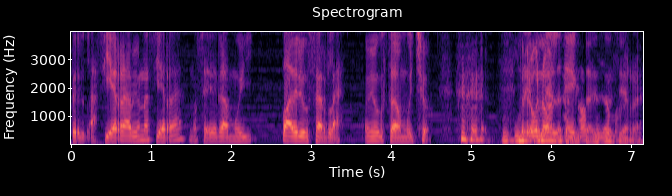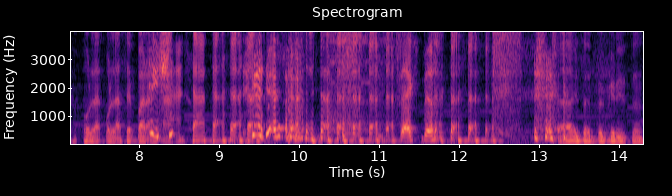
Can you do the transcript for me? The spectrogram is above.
de la sierra, había una sierra, no sé, era muy padre usarla. A mí me gustaba mucho. Una, Pero de las eh, amistades de sierra. O la, o la separa. Exacto. Ay, Santo Cristo.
